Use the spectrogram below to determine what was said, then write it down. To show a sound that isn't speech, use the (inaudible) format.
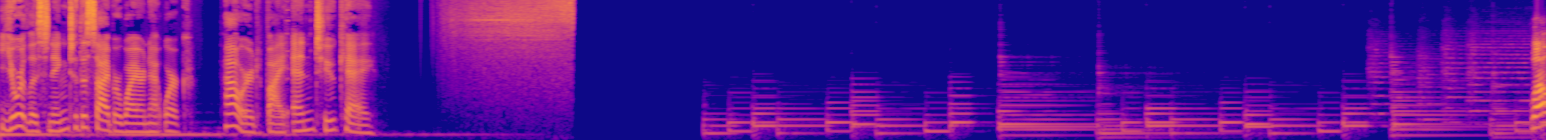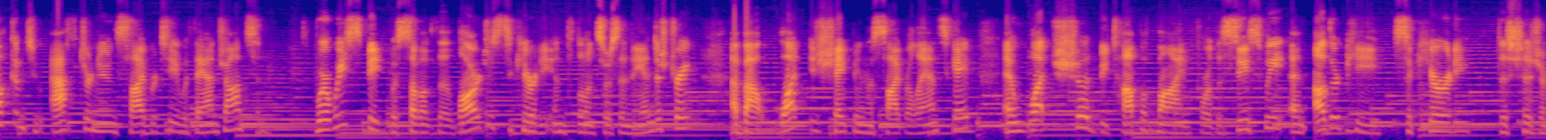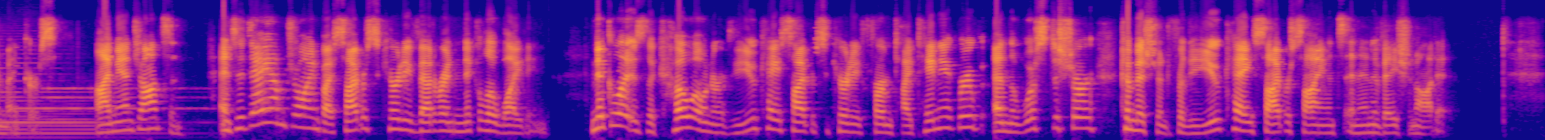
You're listening to the Cyberwire Network, powered by N2K. Welcome to Afternoon Cyber Tea with Ann Johnson, where we speak with some of the largest security influencers in the industry about what is shaping the cyber landscape and what should be top of mind for the C suite and other key security decision makers. I'm Ann Johnson, and today I'm joined by cybersecurity veteran Nicola Whiting. Nicola is the co-owner of the UK cybersecurity firm Titania Group and the Worcestershire Commission for the UK Cyber Science and Innovation Audit.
